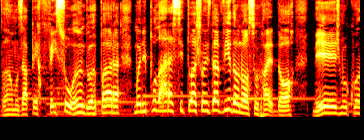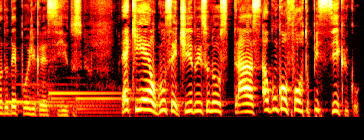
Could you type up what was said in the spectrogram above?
Vamos aperfeiçoando-a para manipular as situações da vida ao nosso redor, mesmo quando depois de crescidos. É que, em algum sentido, isso nos traz algum conforto psíquico,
